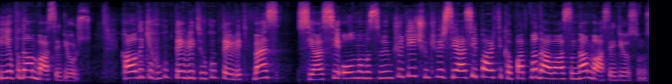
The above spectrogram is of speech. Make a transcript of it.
bir yapıdan bahsediyoruz. Kaldı ki hukuk devleti, hukuk devleti. Ben siyasi olmaması mümkün değil çünkü bir siyasi parti kapatma davasından bahsediyorsunuz.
